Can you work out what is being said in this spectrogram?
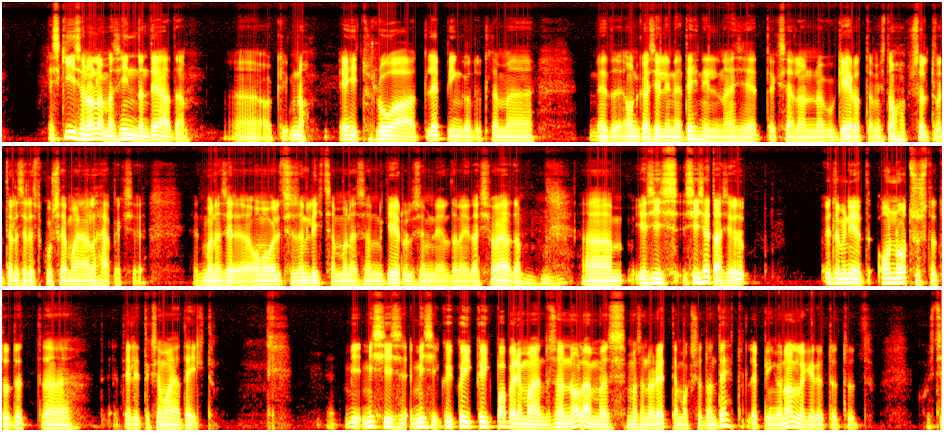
eskiis on olemas, hind on teada noh, ehitusload, lepingud, ütleme, need on ka selline tehniline asi, et eks seal on nagu keerutamist, noh, sõltuvalt jälle sellest, kus see maja läheb, eks ju. et mõnes omavalitsuses on lihtsam, mõnes on keerulisem nii-öelda neid asju ajada mm. -hmm. Ja siis, siis edasi, ütleme nii, et on otsustatud, et äh, tellitakse maja teilt. et mi-, mis siis, mis, kõik, kõik, kõik paberimajandus on olemas, ma saan aru, ettemaksud on tehtud, leping on alla kirjutatud, kust,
